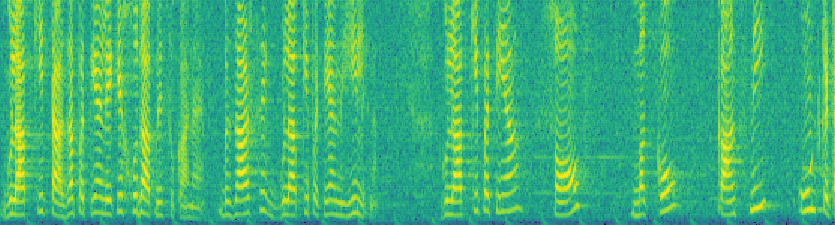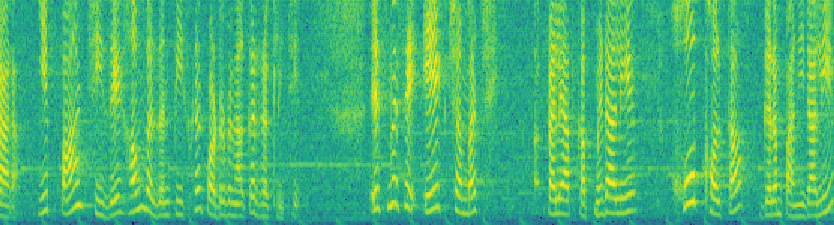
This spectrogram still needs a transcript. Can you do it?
गुलाब की ताज़ा पत्तियाँ लेके ख़ुद आपने सुखाना है। बाज़ार से गुलाब की पत्तियाँ नहीं लेना। गुलाब की पत्तियाँ, सौंफ, मक्को, कांसनी, ऊँट कटारा, ये पाँच चीज़ें हम वज़न पीस कर पाउडर बनाकर रख लीजिए। इसमें से एक चम्मच पहले आप कप में डालिए, खूब खोलता गर्म पानी डालिए।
